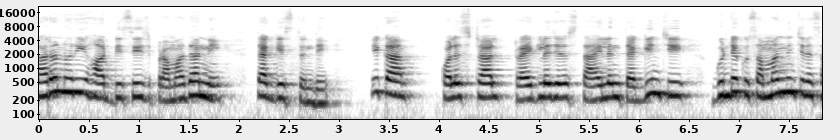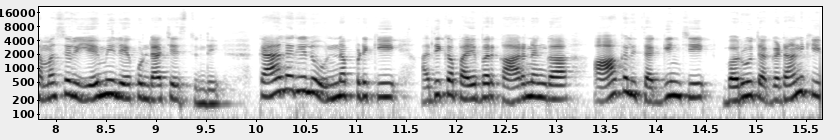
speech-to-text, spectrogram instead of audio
కరోనరీ హార్ట్ డిసీజ్ ప్రమాదాన్ని తగ్గిస్తుంది. ఇక కొలెస్ట్రాల్ ట్రైగ్లెజర్ స్థాయిలను తగ్గించి గుండెకు సంబంధించిన సమస్యలు ఏమీ లేకుండా చేస్తుంది. క్యాలరీలు ఉన్నప్పటికీ అధిక ఫైబర్ కారణంగా ఆకలి తగ్గించి బరువు తగ్గడానికి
